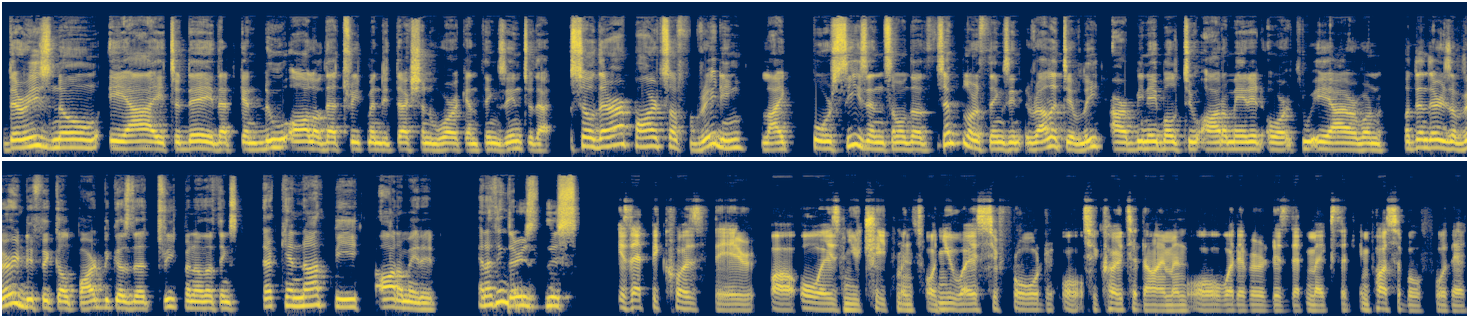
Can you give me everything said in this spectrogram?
there is no AI today that can do all of that treatment detection work and things into that. So there are parts of grading like four Cs, some of the simpler things in relatively are being able to automate it or through AI or one. But then there is a very difficult part because the treatment other things that cannot be automated. And I think there is this is that because there are always new treatments or new ways to fraud or to coat a diamond or whatever it is that makes it impossible for that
